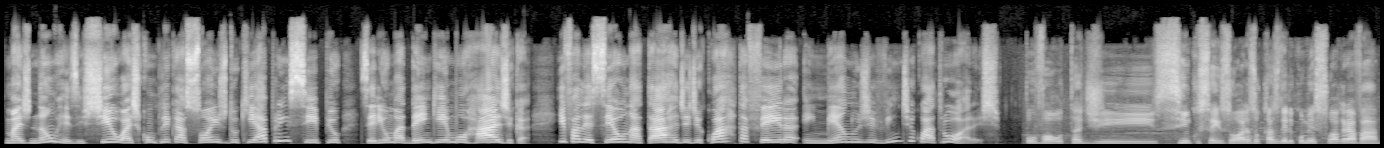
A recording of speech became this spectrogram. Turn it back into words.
mas não resistiu às complicações do que, a princípio, seria uma dengue hemorrágica e faleceu na tarde de quarta-feira em menos de 24 horas. Por volta de 5, 6 horas, o caso dele começou a agravar.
